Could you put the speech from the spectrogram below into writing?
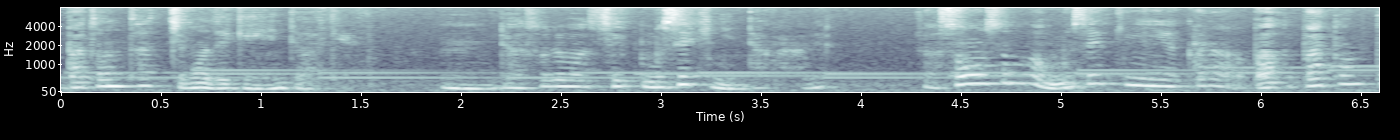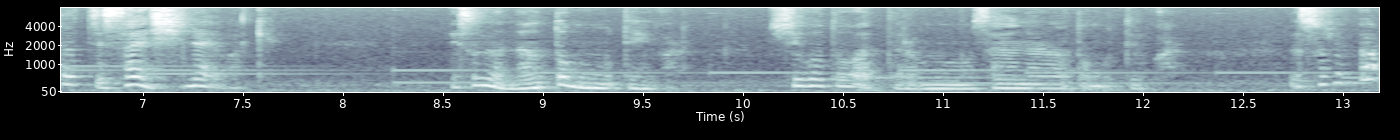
バトンタッチもできへんってわけ。うん。だからそれは無責任だからね。だからそもそもが無責任やからバトンタッチさえしないわけ。でそんな何とも思ってへんから。仕事終わったらもうさよならと思ってるから。それが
